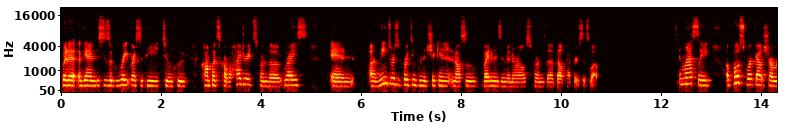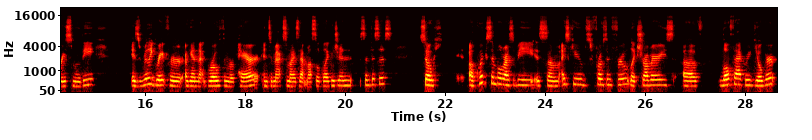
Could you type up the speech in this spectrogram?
But uh, again, this is a great recipe to include complex carbohydrates from the rice and a lean source of protein from the chicken and also vitamins and minerals from the bell peppers as well. And lastly, a post-workout strawberry smoothie is really great for, again, that growth and repair and to maximize that muscle glycogen synthesis. So a quick simple recipe is some ice cubes, frozen fruit like strawberries, of low-fat Greek yogurt,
